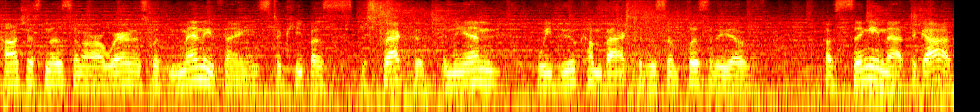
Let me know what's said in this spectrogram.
consciousness and our awareness with many things to keep us distracted. In the end, we do come back to the simplicity of, of singing that to God.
